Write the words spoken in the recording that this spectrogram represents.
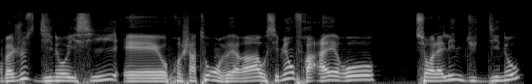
On va juste dino ici. Et au prochain tour, on verra. Aussi bien, on fera aéro sur la ligne du dino.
